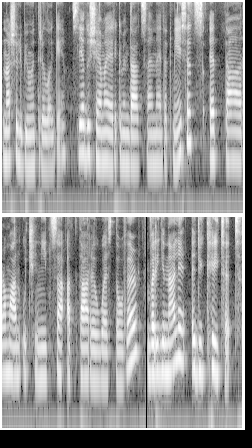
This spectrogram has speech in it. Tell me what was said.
нашей любимой трилогии. Следующая моя рекомендация на этот месяц — это роман «Ученица» от Тары Вестовер. В оригинале «Educated».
